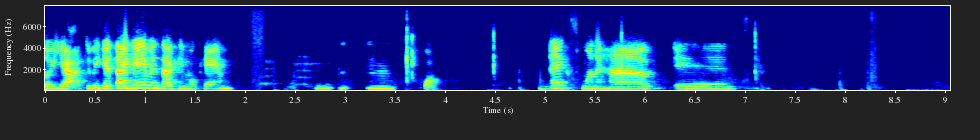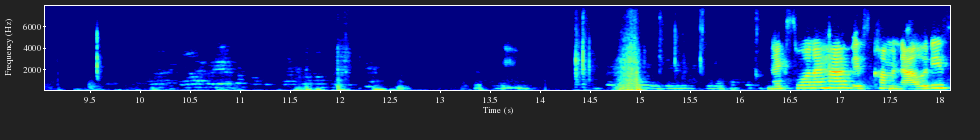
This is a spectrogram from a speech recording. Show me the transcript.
so yeah, do we get that game? Is that game okay? Cool. Next one I have is. Next one I have is commonalities.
